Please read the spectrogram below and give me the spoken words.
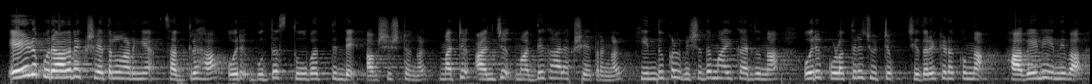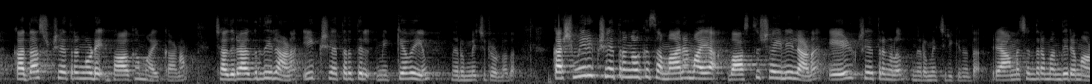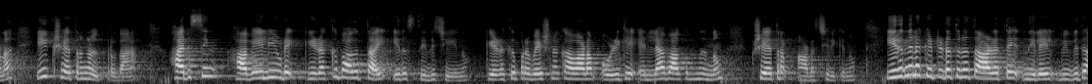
ഏഴ് പുരാതന ക്ഷേത്രങ്ങളടങ്ങിയ സദ്ഗ്രഹ ഒരു ബുദ്ധസ്തൂപത്തിന്റെ അവശിഷ്ടങ്ങൾ മറ്റ് അഞ്ച് മധ്യകാല ക്ഷേത്രങ്ങൾ ഹിന്ദുക്കൾ വിശദമായി കരുതുന്ന ഒരു കുളത്തിനു ചുറ്റും ചിതറിക്കിടക്കുന്ന ഹവേലി എന്നിവ കഥാക്ഷേത്രങ്ങളുടെ ഭാഗമായി കാണാം. ചതുരാകൃതിയിലാണ് ഈ ക്ഷേത്രത്തിൽ മിക്കവയും നിർമ്മിച്ചിട്ടുള്ളത്. കശ്മീരി ക്ഷേത്രങ്ങൾക്ക് സമാനമായ വാസ്തുശൈലിയിലാണ് ഏഴ് ക്ഷേത്രങ്ങളും നിർമ്മിച്ചിരിക്കുന്നത്. രാമചന്ദ്ര മന്ദിരമാണ് ഈ ക്ഷേത്രങ്ങൾ പ്രധാനം. ഹരിസിംഗ് ഹവേലിയുടെ കിഴക്ക് ഭാഗത്തായി ഇത് സ്ഥിതി ചെയ്യുന്നു. കിഴക്ക് പ്രവേശന കവാടം ഒഴികെ എല്ലാ ഭാഗത്തു നിന്നും ക്ഷേത്രം അടച്ചിരിക്കുന്നു ഇരുനില കെട്ടിടത്തിന് താഴത്തെ നിലയിൽ വിവിധ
